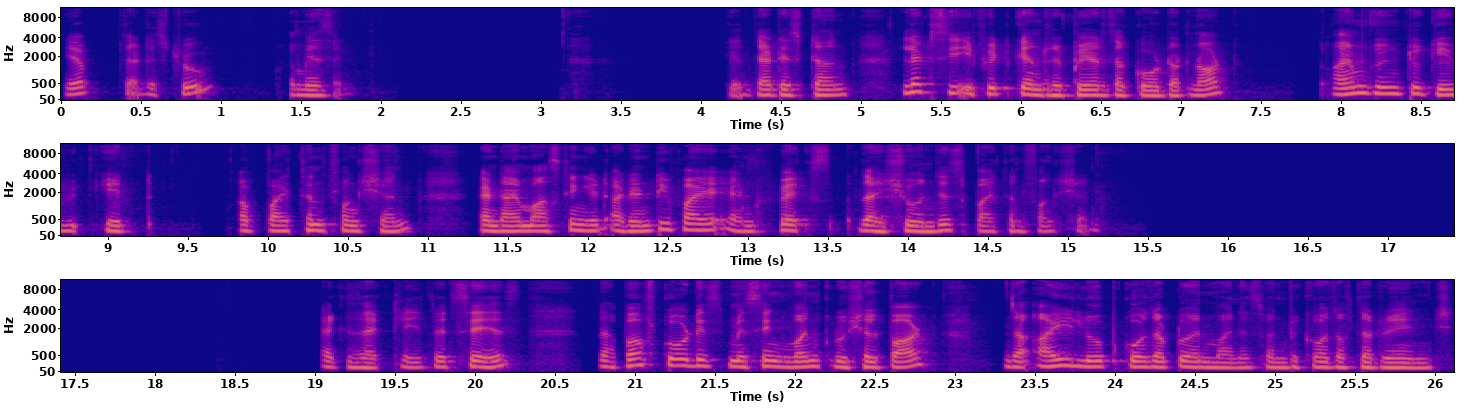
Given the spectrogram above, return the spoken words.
Yep, that is true. Amazing. Okay, that is done. Let's see if it can repair the code or not. I'm going to give it a Python function and I'm asking it identify and fix the issue in this Python function. Exactly. So it says the above code is missing one crucial part. The i loop goes up to n minus 1 because of the range,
